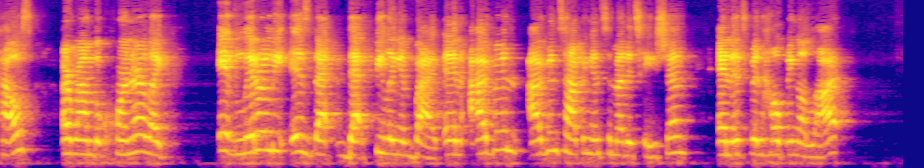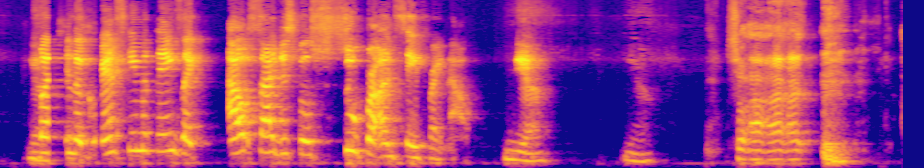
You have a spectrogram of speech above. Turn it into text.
house, around the corner, like it literally is that that feeling and vibe. And I've been I've been tapping into meditation and it's been helping a lot. Yeah. But in the grand scheme of things, like outside just feels super unsafe right now. Yeah. Yeah. So I I I,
